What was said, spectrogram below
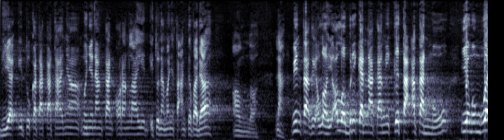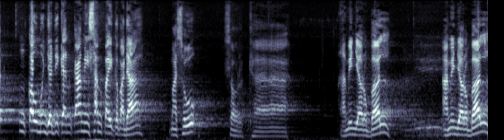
dia itu kata-katanya menyenangkan orang lain. Itu namanya taat kepada Allah. Nah minta ke Allah ya Allah berikanlah kami ketaatanmu yang membuat engkau menjadikan kami sampai kepada masuk surga. Amin ya rabbal amin ya rabbal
